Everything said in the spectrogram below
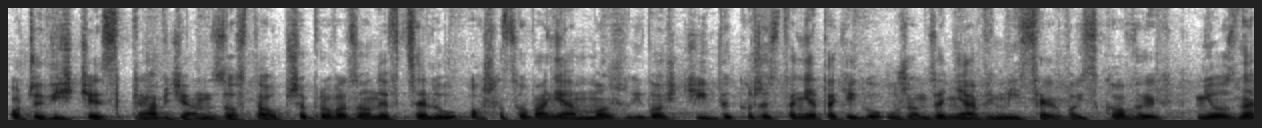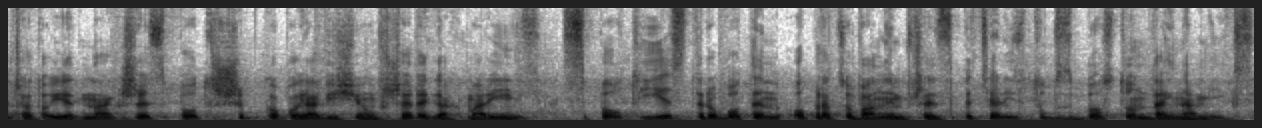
Oczywiście sprawdzian został przeprowadzony w celu oszacowania możliwości wykorzystania takiego urządzenia w misjach wojskowych. Nie oznacza to jednak, że Spot szybko pojawi się w szeregach Marines. Spot jest robotem opracowanym przez specjalistów z Boston Dynamics.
